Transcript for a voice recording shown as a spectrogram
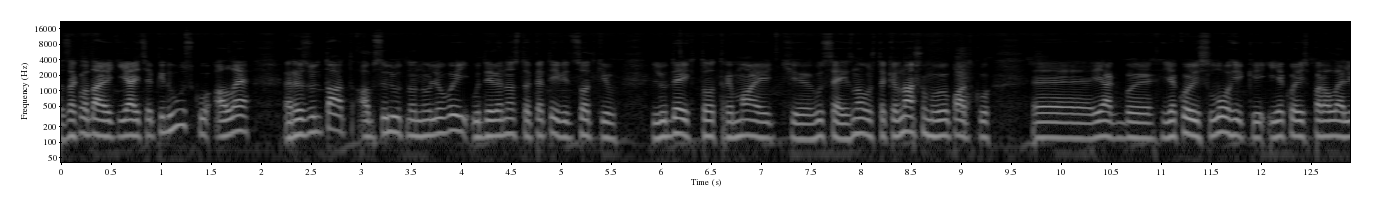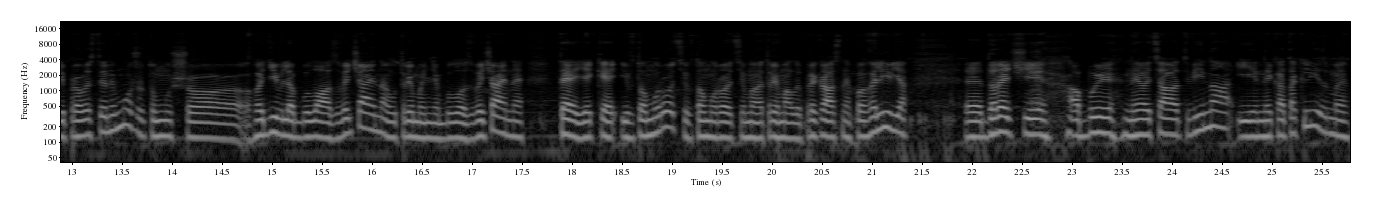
закладають яйця під гуску, але результат абсолютно нульовий у 95% людей, хто тримають гусей. Знову ж таки, в нашому випадку якби якоїсь логіки і якоїсь паралелі провести не можу, тому що годівля була звичайна, утримання було звичайне, те, яке і в тому році. В тому році ми отримали прекрасне поголів'я. Е, До речі, аби не оця от війна і не катаклізми,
